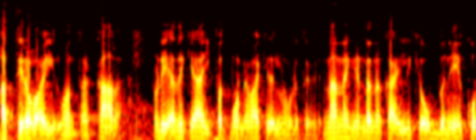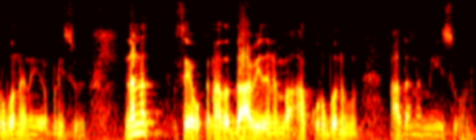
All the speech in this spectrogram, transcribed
ಹತ್ತಿರವಾಗಿರುವಂಥ ಕಾಲ. ನೋಡಿ, ಅದಕ್ಕೆ ಆ ಇಪ್ಪತ್ತ್ಮೂರನೇ ವಾಕ್ಯದಲ್ಲಿ ನೋಡ್ತೇವೆ ನನ್ನ ಹೆಂಡನ್ನು ಕಾಯಲಿಕ್ಕೆ ಒಬ್ಬನೇ ಕುರುಬನನ್ನು ಏರ್ಪಡಿಸು ನನ್ನ ಸೇವಕನಾದ ದಾವಿದನೆಂಬ ಆ ಕುರುಬನು ಅದನ್ನು ಮೇಯಿಸುವನು.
